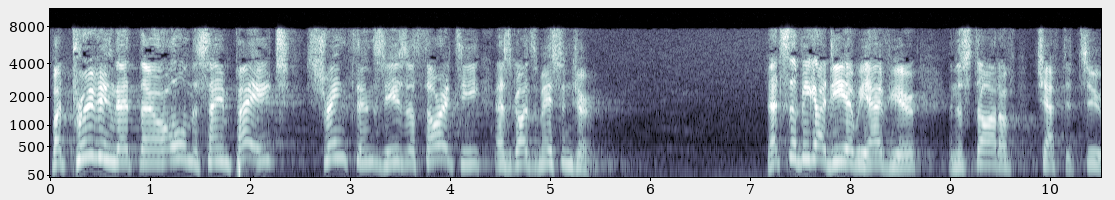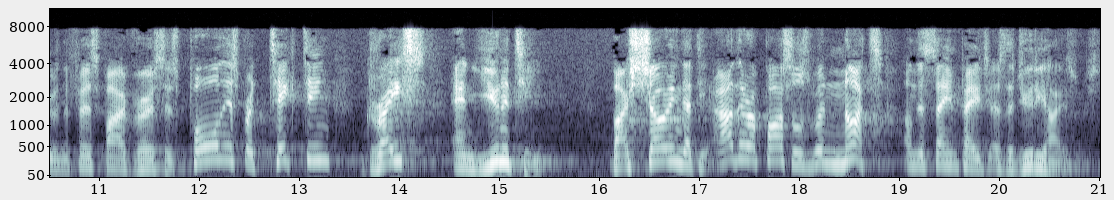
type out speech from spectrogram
But proving that they are all on the same page strengthens his authority as God's messenger. That's the big idea we have here in the start of chapter 2 in the first five verses. Paul is protecting grace and unity by showing that the other apostles were not on the same page as the Judaizers,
